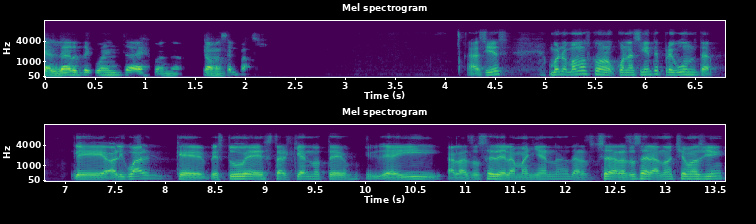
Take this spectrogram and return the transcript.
al darte cuenta es cuando tomas el paso. Así es. Bueno, vamos con, con la siguiente pregunta. Eh, al igual que estuve stalkeándote ahí a las 12 de la mañana, de las, a las 12 de la noche más bien,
